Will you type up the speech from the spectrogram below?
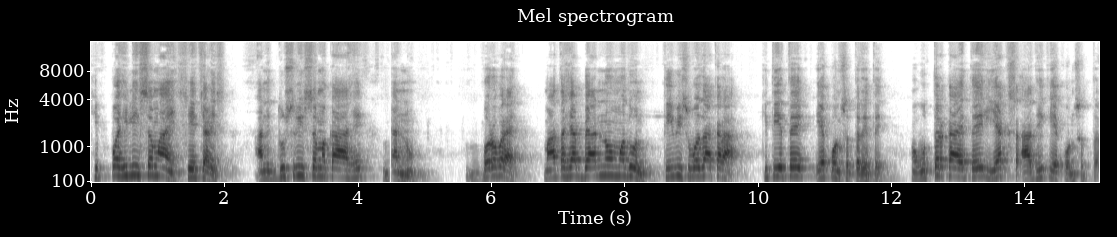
ही पहिली सम आहे शेहेचाळीस. आणि दुसरी सम काय आहे? ब्याण्णव. बरोबर आहे? मग आता ह्या ब्याण्णव मधून तेवीस वजा करा. किती येते एकोणसत्तर येते मग उत्तर काय येते एक्स अधिक एकोणसत्तर.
